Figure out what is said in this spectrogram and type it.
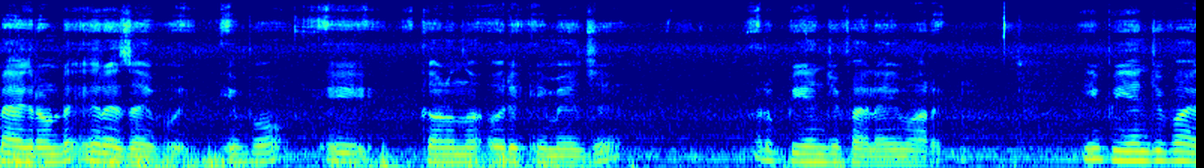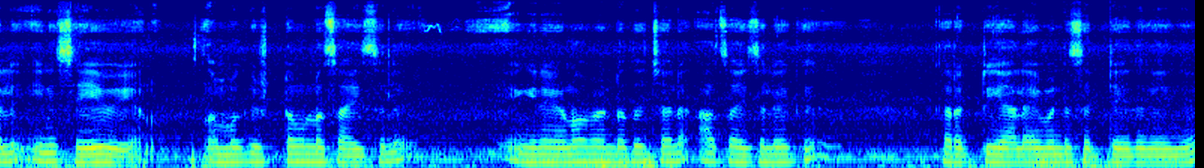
ബാക്ക്ഗ്രൗണ്ട് ഇറേസ് ആയി പോയി. ഇപ്പോൾ ഈ കാണുന്ന ഒരു ഇമേജ് ഒരു പി എൻ ജി ഫയലായി മാറി. ഈ പി എൻ ജി ഫയൽ ഇനി സേവ് ചെയ്യണം. നമുക്ക് ഇഷ്ടമുള്ള സൈസിൽ എങ്ങനെയാണോ വേണ്ടത് വെച്ചാൽ ആ സൈസിലേക്ക് കറക്റ്റ് ഈ അലൈൻമെന്റ് സെറ്റ് ചെയ്ത് കഴിഞ്ഞ്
